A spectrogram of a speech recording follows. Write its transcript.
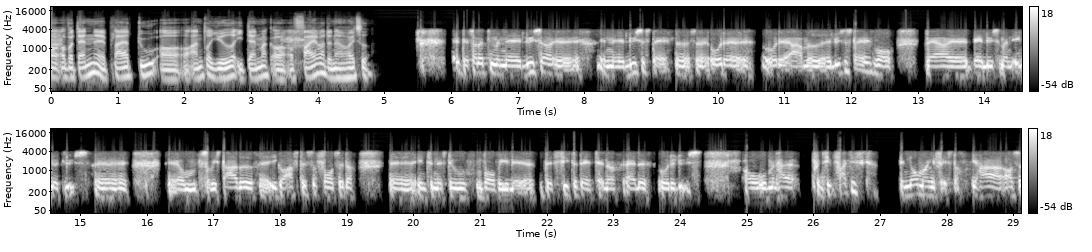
Og, og hvordan øh, plejer du og, og andre jøder i Danmark at, at fejre den her højtid? Det er sådan, at man øh, lyser øh, en øh, lysesdag, altså otte, otte armet øh, lysesdag, hvor hver øh, dag lyser man endnu et lys. Øh, øh, så vi startede øh, i går aftes og fortsætter øh, indtil næste uge, hvor vi øh, det sidste dag tænder alle otte lys. Og man har princip faktisk enormt mange fester. Jeg har også,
